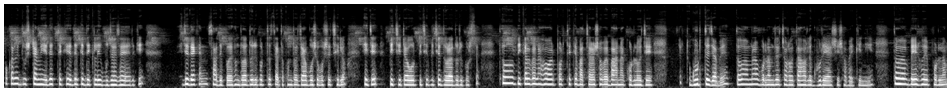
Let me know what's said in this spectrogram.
প্রকারের দুষ্টামি এদের থেকে, এদেরকে দেখলেই বোঝা যায় আর কি এই যে দেখেন সাদিপও এখন দৌড়াদৌড়ি করতেছে, এতক্ষণ তো যা বসে বসে ছিল। এই যে পিচিটা, ওর পিছে পিছে দৌড়াদৌড়ি করছে। তো বিকালবেলা হওয়ার পর থেকে বাচ্চারা সবাই বাহানা করল যে একটু ঘুরতে যাবে। তো আমরা বললাম যে চলো তাহলে ঘুরে আসি সবাইকে নিয়ে। তো বের হয়ে পড়লাম।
